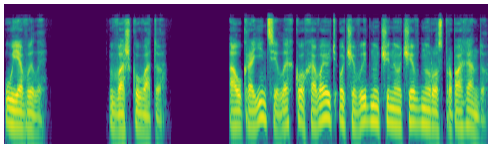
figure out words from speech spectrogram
Уявили. Важкувато. А українці легко хавають очевидну чи неочевидну розпропаганду.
